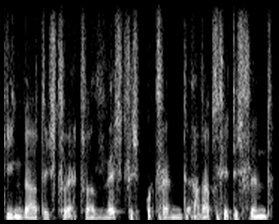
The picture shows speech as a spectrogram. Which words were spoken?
gegenwärtig zu etwa 60 Prozent erwerbstätig sind.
